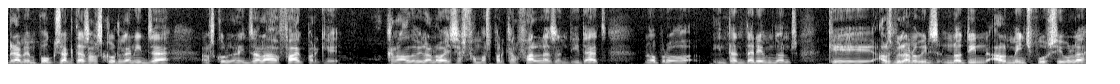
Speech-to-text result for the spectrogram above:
realment pocs actes els que organitza, els que organitza la FAC perquè Canal de Vilanova ja és famós perquè el fan les entitats, no? però intentarem doncs, que els vilanovins notin el menys possible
